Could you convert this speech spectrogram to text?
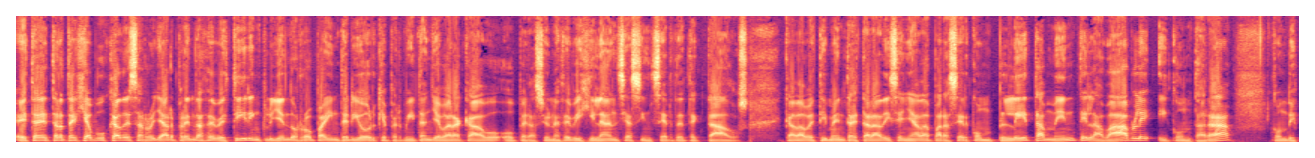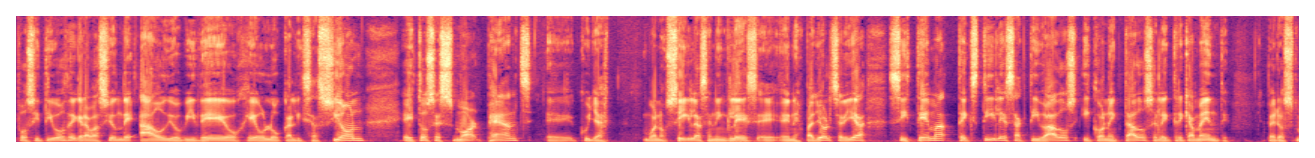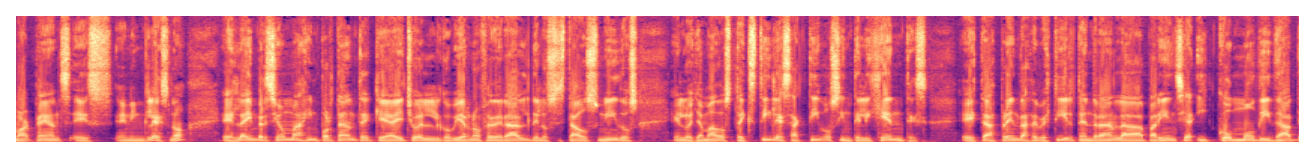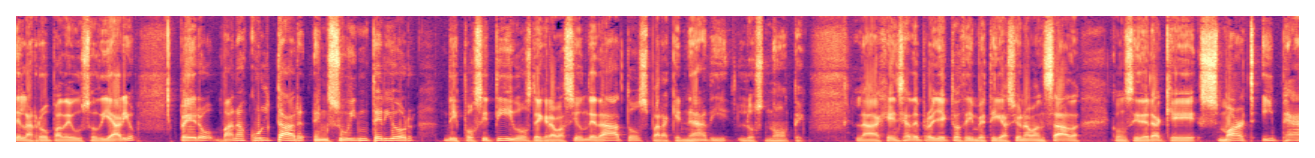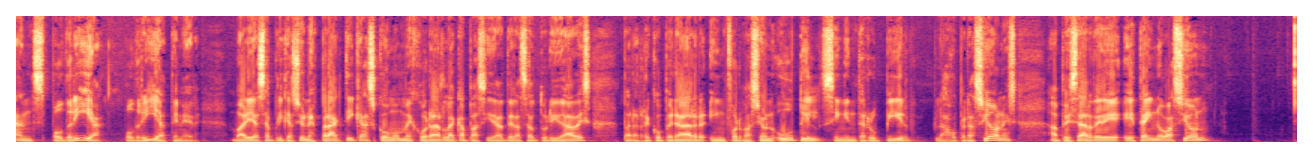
Esta estrategia busca desarrollar prendas de vestir, incluyendo ropa interior, que permitan llevar a cabo operaciones de vigilancia sin ser detectados. Cada vestimenta estará diseñada para ser completamente lavable y contará con dispositivos de grabación de audio, video, geolocalización. Estos Smart Pants, eh, cuyas bueno, siglas en inglés, eh, en español sería Sistema Textiles Activados y Conectados Eléctricamente. pero Smart Pants es en inglés, ¿no? Es la inversión más importante que ha hecho el gobierno federal de los Estados Unidos en los llamados textiles activos inteligentes. Estas prendas de vestir tendrán la apariencia y comodidad de la ropa de uso diario, pero van a ocultar en su interior dispositivos de grabación de datos para que nadie los note. La Agencia de Proyectos de Investigación Avanzada considera que Smart ePants podría, podría tener varias aplicaciones prácticas como mejorar la capacidad de las autoridades para recuperar información útil sin interrumpir las operaciones. A pesar de esta innovación,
